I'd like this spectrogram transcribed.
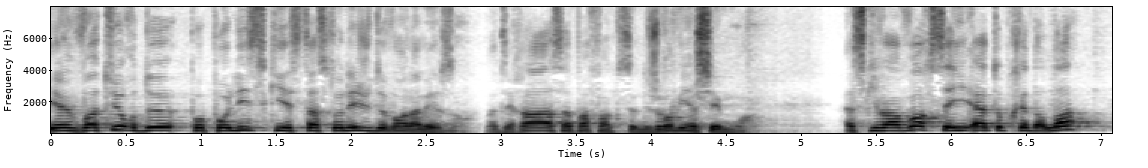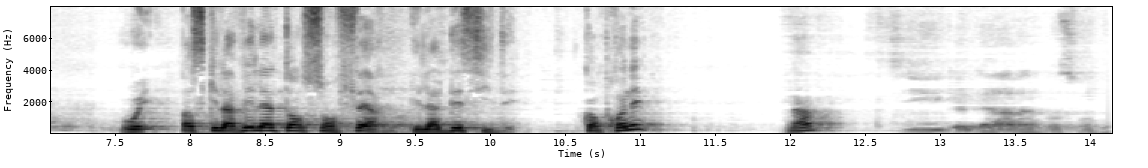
il y a une voiture de police qui est stationnée juste devant la maison. Il va dire, ah, ça n'a pas fonctionné, je reviens chez moi. Est-ce qu'il va avoir sayyat auprès d'Allah? Oui, parce qu'il avait l'intention ferme, il a décidé. Comprenez? Non? Si quelqu'un a l'intention de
